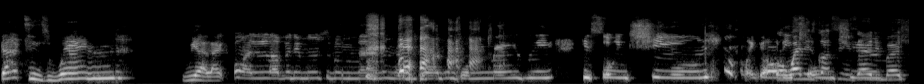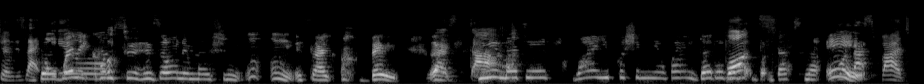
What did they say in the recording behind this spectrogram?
That is when we are like, oh, I love an emotional man. Oh my god, he's amazing. He's so in tune. Oh my god, but he's when so got in to his own emotions it's like But when it comes to his own emotion, mm-mm, it's like, oh, babe, like, can you imagine? Why are you pushing me away? Da, da, da, da. But- but that's not it. that's bad.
